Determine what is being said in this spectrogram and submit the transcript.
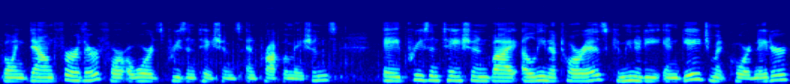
Going down further for awards, presentations, and proclamations, a presentation by Alina Torres, Community Engagement Coordinator,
